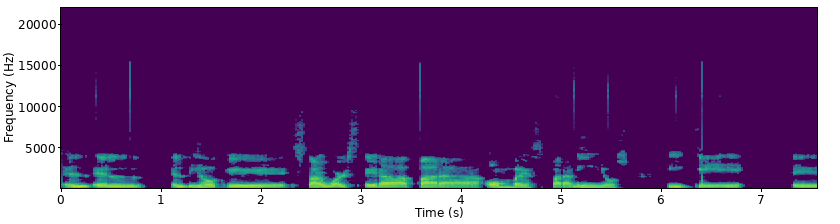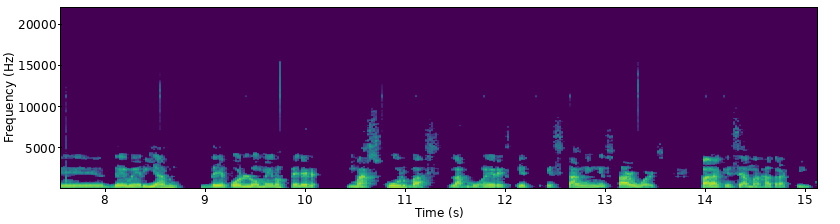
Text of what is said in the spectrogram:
él, él, él dijo que Star Wars era para hombres, para niños y que eh, deberían de por lo menos tener más curvas las mujeres que están en Star Wars para que sea más atractivo.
